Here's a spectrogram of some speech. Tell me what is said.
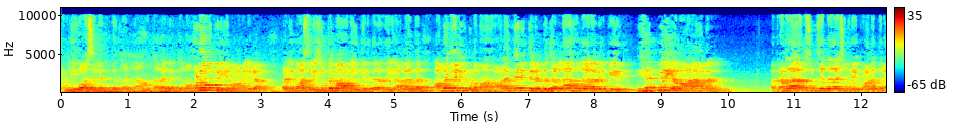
பள்ளிவாசல் என்பது அல்லாஹ் தாலாவிற்கு அவ்வளவு பிரியமான இடம். பள்ளிவாசலை சுத்தமாக வைத்திருத்தல் அதை அலங்க அமல்களின் மூலமாக அலங்கரித்தல் என்பது அல்லாஹ் தாலாவிற்கு மிகப்பிரியமான அமல் அதனாலதான் ரசூல் சல்லாஹுடைய காலத்துல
